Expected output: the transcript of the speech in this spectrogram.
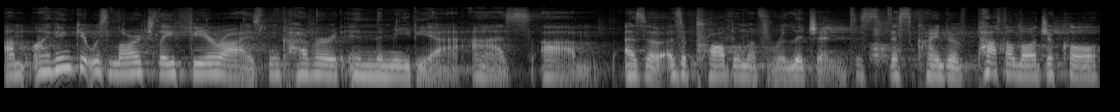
um, I think it was largely theorized and covered in the media as um, as a, as a problem of religion, this, this kind of pathological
